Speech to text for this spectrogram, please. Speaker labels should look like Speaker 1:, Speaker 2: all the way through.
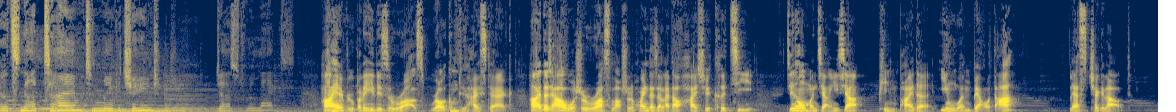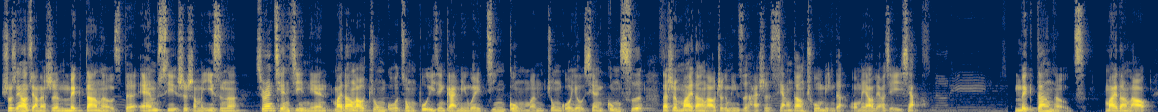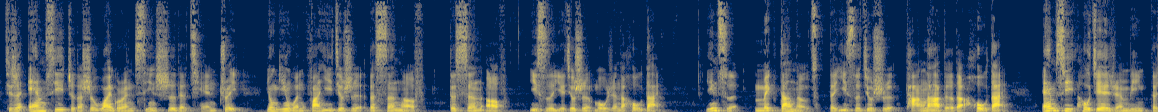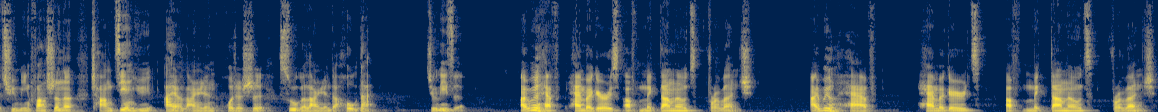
Speaker 1: It's not time to make a change. Just relax.
Speaker 2: Hi everybody, this is Ross. Welcome to High Stack. Hi，大家好，我是 Ross 老师，欢迎大家来到海学科技。今天我们讲一下品牌的英文表达。Let's check it out. 首先要讲的是 McDonald's 的 MC 是什么意思呢？虽然前几年麦当劳中国总部已经改名为金拱门中国有限公司，但是麦当劳这个名字还是相当出名的。我们要了解一下 McDonald's 麦当劳，其实 MC 指的是外国人姓氏的前缀，用英文翻译就是 the son of，the son of，意思也就是某人的后代。因此 McDonald's 的意思就是唐纳德的后代。MC 后接人名的取名方式呢，常见于爱尔兰人或者是苏格兰人的后代。举个例子，I will have hamburgers of McDonald's for lunch. I will have hamburgers of McDonald's for lunch.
